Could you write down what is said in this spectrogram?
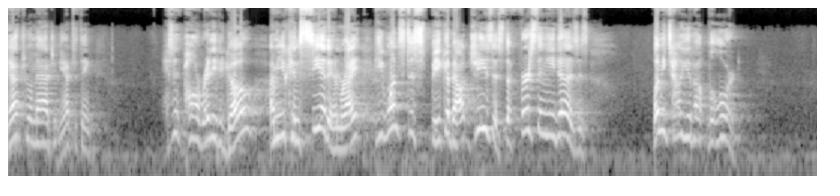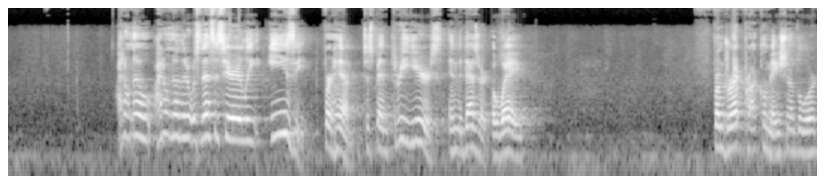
You have to imagine, you have to think, isn't Paul ready to go? I mean, you can see it in him, right? He wants to speak about Jesus. The first thing he does is, let me tell you about the Lord. I don't know, I don't know that it was necessarily easy for him to spend three years in the desert away from direct proclamation of the Lord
